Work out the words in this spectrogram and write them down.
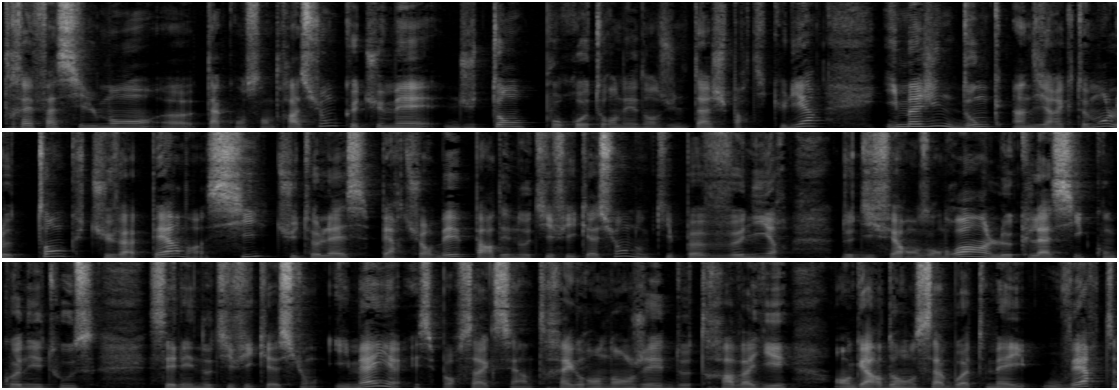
très facilement euh, ta concentration, que tu mets du temps pour retourner dans une tâche particulière, imagine donc indirectement le temps que tu vas perdre si tu te laisses perturber par des notifications, donc qui peuvent venir de différents endroits. Hein. Le classique qu'on connaît tous, c'est les notifications email, et c'est pour ça que c'est un très grand danger de travailler en gardant sa boîte mail ouverte.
